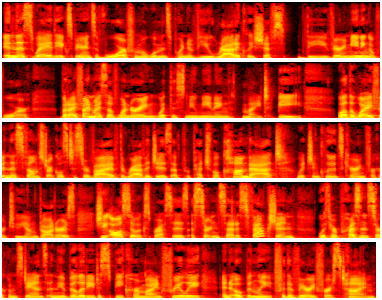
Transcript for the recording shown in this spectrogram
In this way, the experience of war from a woman's point of view radically shifts the very meaning of war. But I find myself wondering what this new meaning might be. While the wife in this film struggles to survive the ravages of perpetual combat, which includes caring for her two young daughters, she also expresses a certain satisfaction with her present circumstance and the ability to speak her mind freely and openly for the very first time.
